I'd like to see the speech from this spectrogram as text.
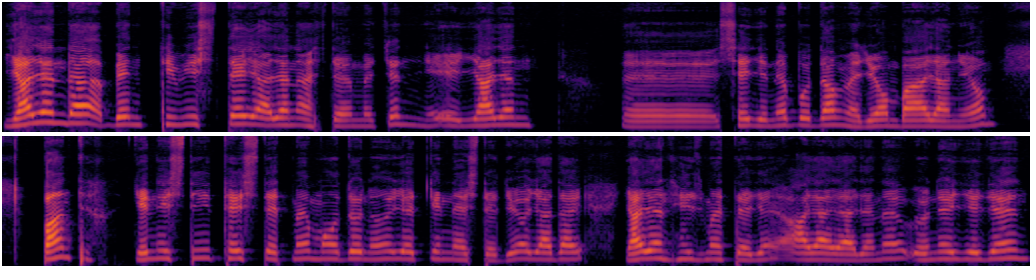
Yarın da ben Twitch'te yarın açtığım için e, yarın e, şeyini buradan veriyorum, bağlanıyorum. Bant genişliği test etme modunu yetkinleştiriyor ya da yarın hizmetleri ayarlarını önerilen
